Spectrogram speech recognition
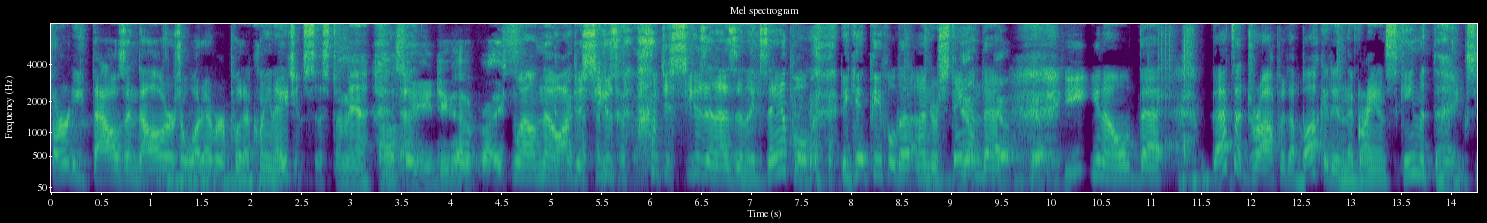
thirty thousand dollars or whatever put a clean agent system in. Oh, so you do have a price? Well, no, I'm just using I'm just using as an example to get people to understand yep, that yep, yep. you know that that's a drop in the bucket in the grand scheme of things.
